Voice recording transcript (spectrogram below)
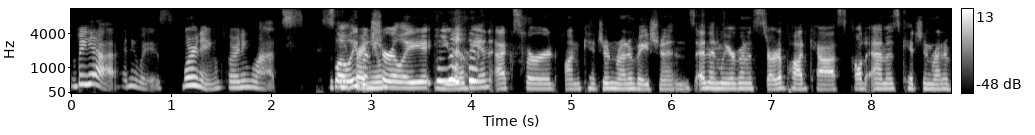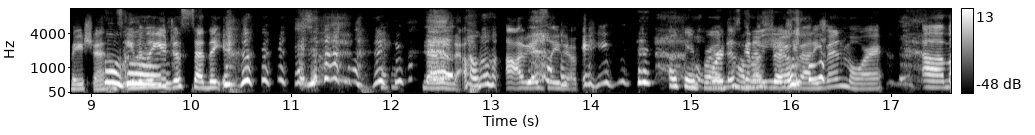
but yeah, anyways, learning, learning lots. Slowly but surely, you will be an expert on kitchen renovations. And then we are going to start a podcast called Emma's Kitchen Renovations, oh, even though you just said that. You- no, no, no. Obviously joking. Okay, we're just going to stress you? you out even more. Um,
